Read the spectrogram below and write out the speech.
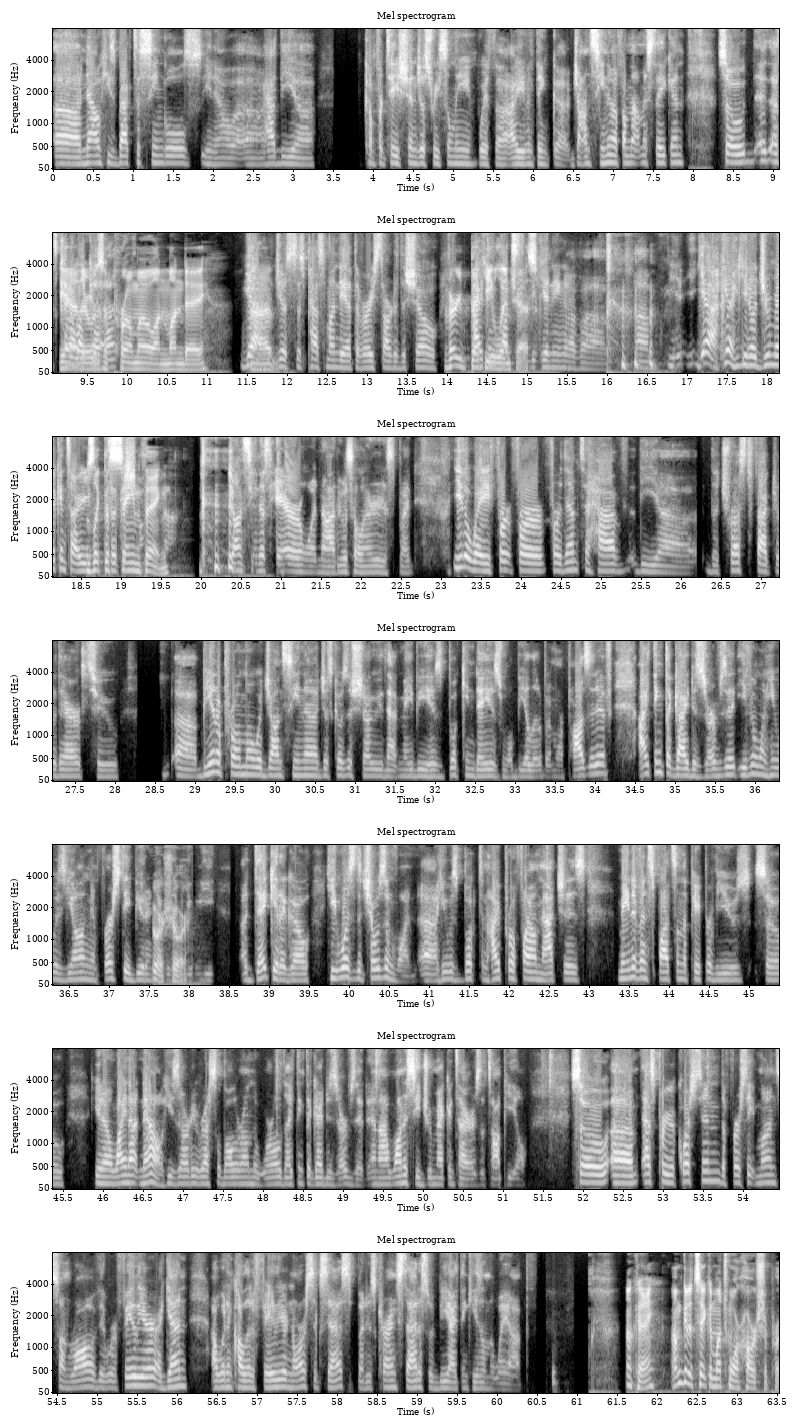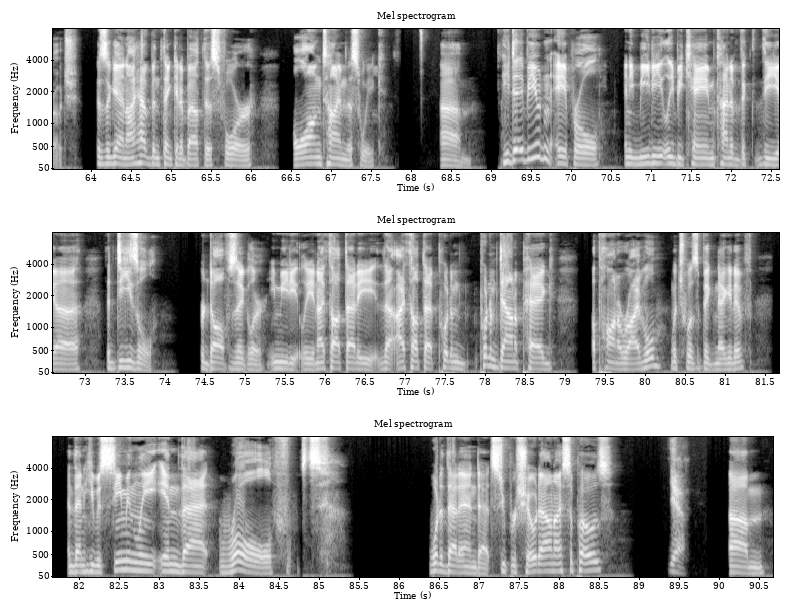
Uh, now he's back to singles. You know, uh, had the uh, confrontation just recently with uh, I even think uh, John Cena, if I'm not mistaken. So that's kind of yeah, like there was a, a promo on Monday. Yeah, uh, just this past Monday at the very start of the show. Very Becky Lynch the beginning of, uh, um, yeah, you know, Drew McIntyre. It was like the same thing. John Cena's hair and whatnot. It was hilarious. But either way, for for for them to have the uh, the trust factor there to uh, being a promo with John Cena just goes to show you that maybe his booking days will be a little bit more positive. I think the guy deserves it. Even when he was young and first debuted in sure, WWE sure. a decade ago, he was the chosen one. Uh, he was booked in high profile matches, main event spots on the pay per views. So you know, why not now? He's already wrestled all around the world. I think the guy deserves it. And I want to see Drew McIntyre as the top heel. So, um, as per your question, the first eight months on Raw, if they were a failure. Again, I wouldn't call it a failure nor a success, but his current status would be I think he's on the way up. Okay, I'm gonna take a much more harsh approach because again, I have been thinking about this for a long time this week. Um, he debuted in April and immediately became kind of the the uh, the diesel for Dolph Ziggler immediately, and I thought that he that I thought that put him put him down a peg upon arrival, which was a big negative. And then he was seemingly in that role. f- What did that end at? Super Showdown, I suppose. Yeah. Um,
